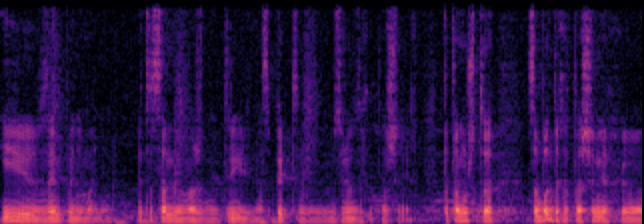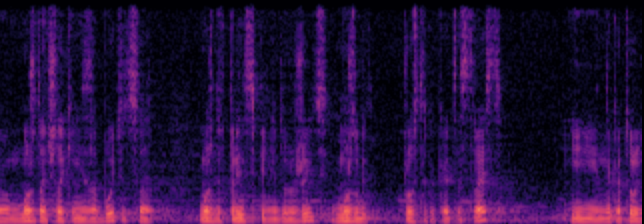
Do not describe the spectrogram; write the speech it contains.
и взаимопонимание. Это самые важные три аспекта в серьезных отношениях. Потому что в свободных отношениях э, можно о человеке не заботиться, можно в принципе не дружить, может быть просто какая-то страсть, и на которой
